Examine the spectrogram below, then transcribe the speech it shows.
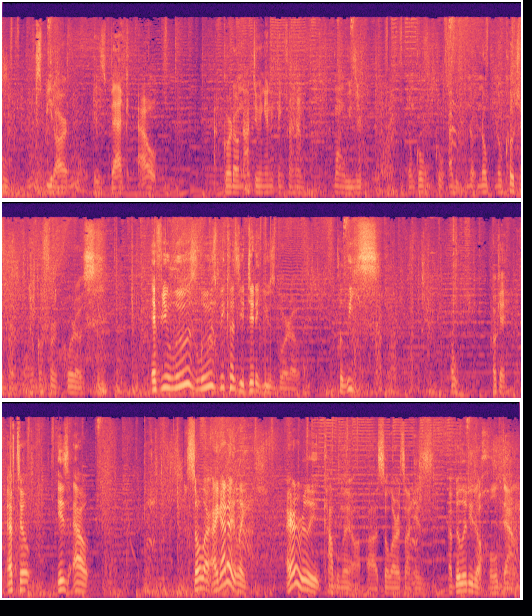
ooh, speed art is back out. Gordo not doing anything for him. Come on, Wheezer. Don't go. go I mean, no, no, no coaching, but don't go for Gordos. if you lose, lose because you didn't use Gordo. Police. Oh, okay. F tilt is out. Solar, I gotta like, I gotta really compliment uh, Solar's on his ability to hold down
